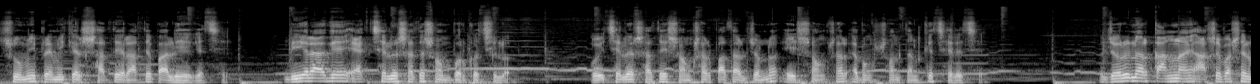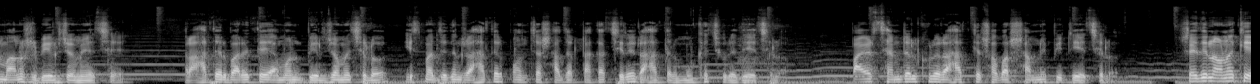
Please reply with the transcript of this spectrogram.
সুমি প্রেমিকের সাথে রাতে পালিয়ে গেছে। বিয়ের আগে এক ছেলের সাথে সম্পর্ক ছিল। ওই ছেলের সাথে সংসার পাতার জন্য এই সংসার এবং সন্তানকে ছেড়েছে। জরিনার কান্নায় আশেপাশের মানুষ ভিড় জমিয়েছে। রাহাতের বাড়িতে এমন বিল জমেছিল ইসমা যেদিন রাহাতের পঞ্চাশ হাজার টাকা ছিঁড়ে রাহাতের মুখে ছুঁড়ে দিয়েছিল। পায়ের স্যান্ডেল খুলে রাহাতকে সবার সামনে পিটিয়েছিল। সেদিন অনেকে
